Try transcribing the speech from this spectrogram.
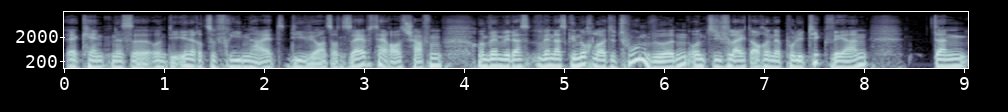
Erkenntnisse und die innere Zufriedenheit, die wir uns aus uns selbst heraus schaffen. Und wenn wir das, wenn das genug Leute tun würden und die vielleicht auch in der Politik wären, dann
